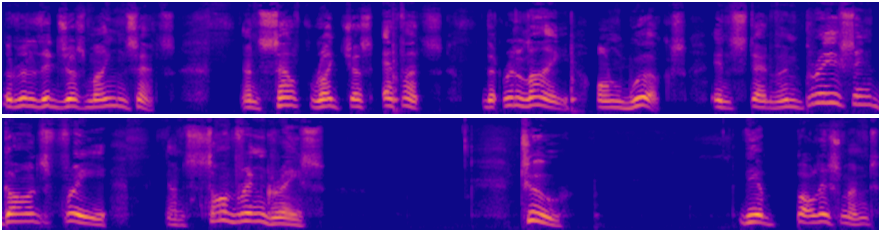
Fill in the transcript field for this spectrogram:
the religious mindsets and self righteous efforts that rely on works instead of embracing God's free and sovereign grace. 2. The abolishment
